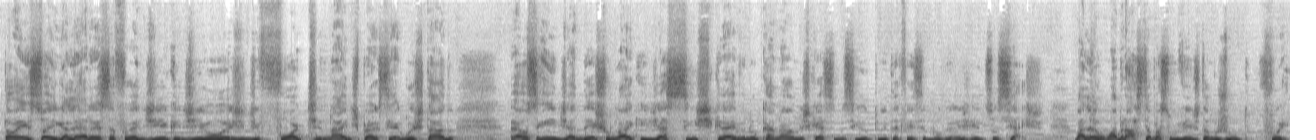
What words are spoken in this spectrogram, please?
Então é isso aí, galera. Essa foi a dica de hoje de Fortnite. Espero que você tenha gostado. É o seguinte, já deixa o like, já se inscreve no canal. Não esquece de me seguir no Twitter, Facebook e nas redes sociais. Valeu, um abraço, até o próximo vídeo. Tamo junto. Fui.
